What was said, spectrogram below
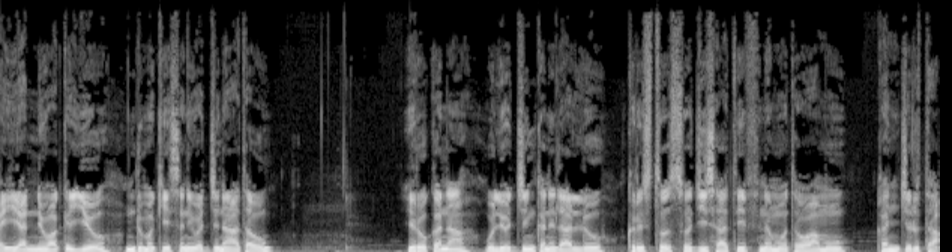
Ayyaanni Waaqayyoo hunduma keessanii wajjin haa ta'u. Yeroo kana walii wajjin kan ilaallu Kiristoos hojii isaatiif namoota waamuu kan jedhu ta'a.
